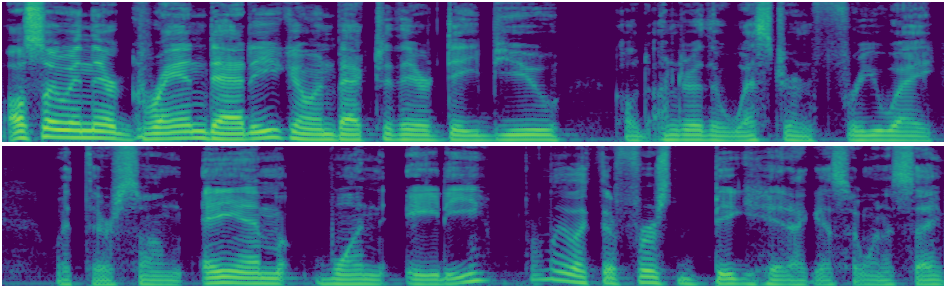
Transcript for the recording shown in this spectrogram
Also in their Grandaddy, going back to there debut called Under the Western Freeway with their song AM 180, probably like their first big hit, I guess I want to say.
